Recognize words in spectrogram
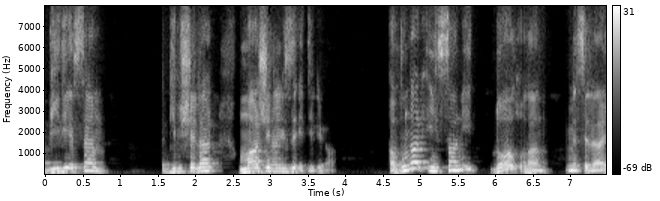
BDSM gibi şeyler marjinalize ediliyor. Bunlar insani doğal olan mesela.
